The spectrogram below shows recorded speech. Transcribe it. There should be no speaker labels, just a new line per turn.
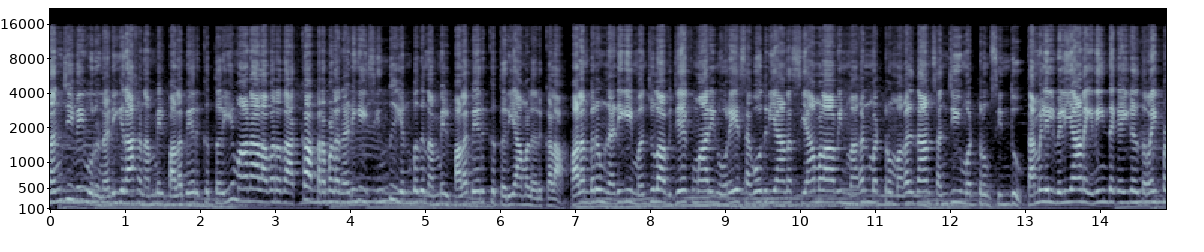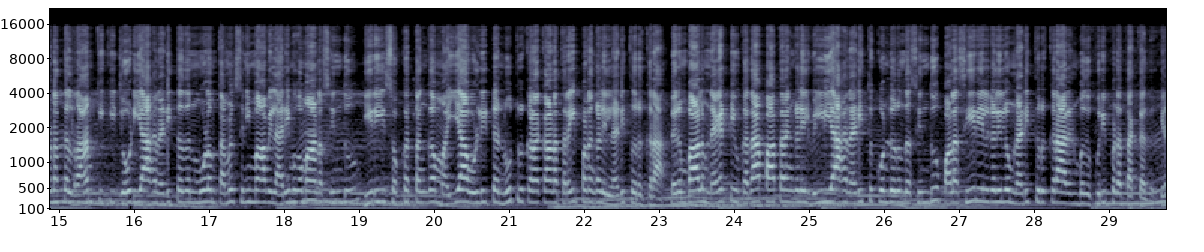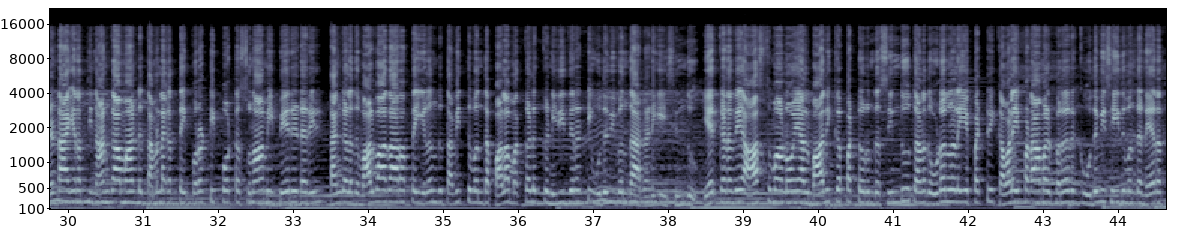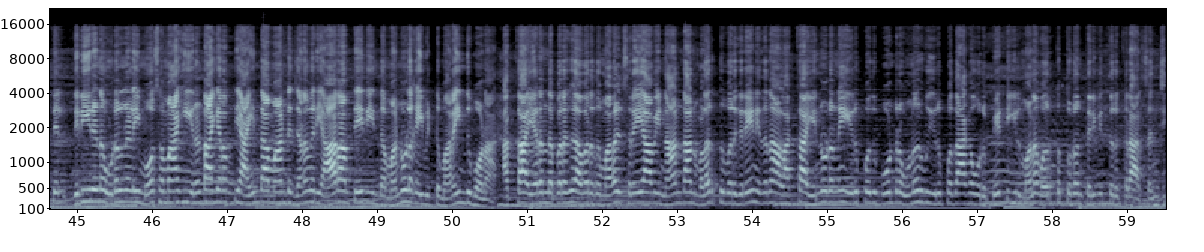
சஞ்சீவை ஒரு நடிகராக நம்மில் பல பேருக்கு தெரியும். ஆனால் அவரது அக்கா பிரபல நடிகை சிந்து என்பது நம்மில் பல பேருக்கு தெரியாமல் இருக்கலாம். பழம்பெரும் நடிகை மஞ்சுளா விஜயகுமாரின் ஒரே சகோதரியான சியாமலாவின் மகன் மற்றும் மகள்தான் சஞ்சீவ் மற்றும் சிந்து. தமிழில் வெளியான இணைந்த கைகள் திரைப்படத்தில் ராம்கிக்கு ஜோடியாக நடித்ததன் மூலம் தமிழ் சினிமாவில் அறிமுகமான சிந்து கிரி சொக்கத்தங்கம் ஐயா உள்ளிட்ட நூற்றுக்கணக்கான திரைப்படங்களில் நடித்திருக்கிறார். பெரும்பாலும் நெகட்டிவ் கதாபாத்திரங்களில் வில்லியாக நடித்துக் கொண்டிருந்த சிந்து பல சீரியல்களிலும் நடித்திருக்கிறார் என்பது குறிப்பிடத்தக்கது. இரண்டாயிரத்தி நான்காம் ஆண்டு தமிழகத்தை புரட்டி போட்ட சுனாமி பேரிடரில் தங்களது வாழ்வாதாரத்தை இழந்து தவித்து வந்த பல மக்களுக்கு நிதி திரட்டி உதவி வந்தார் நடிகை சிந்து. ஏற்கனவே ஆஸ்துமா நோயால் பாதிக்கப்பட்டிருந்த சிந்து தனது உடல்நிலையை பற்றி கவலைப்படாமல் பிறருக்கு உதவி செய்து வந்த நேரத்தில் திடீரென உடல்நிலை மோசமாகி இரண்டாயிரத்தி ஐந்தாம் ஆண்டு ஜனவரி ஆறாம் தேதி இந்த மண்ணுலகை விட்டு மறைந்து போனார். அக்கா இறந்த பிறகு அவரது மகள் சிரேயாவை நான் தான் வளர்த்து வருகிறேன். இதனால் அக்கா என்னுடனே இருப்பது போன்ற உணர்வு இருப்பதாக ஒரு பேட்டியில் மன வருத்தத்துடன் தெரிவித்திருக்கிறார் சஞ்சய்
